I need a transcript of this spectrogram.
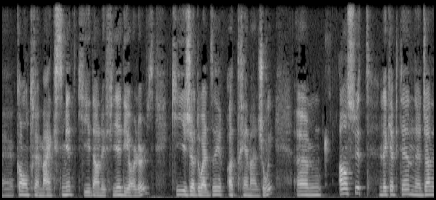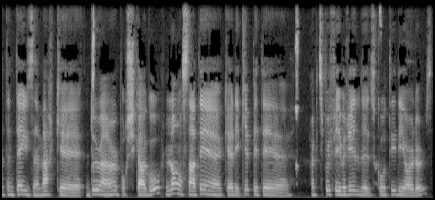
euh, contre Mike Smith qui est dans le filet des Oilers, qui, je dois dire, a très mal joué. Euh, ensuite, le capitaine Jonathan Taves marque euh, 2 à 1 pour Chicago. Là, on sentait euh, que l'équipe était euh, un petit peu fébrile du côté des Oilers.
